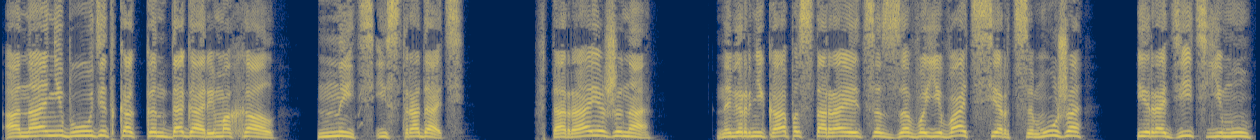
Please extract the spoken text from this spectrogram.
Она не будет, как Кандагари Махал, ныть и страдать. Вторая жена наверняка постарается завоевать сердце мужа и родить ему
